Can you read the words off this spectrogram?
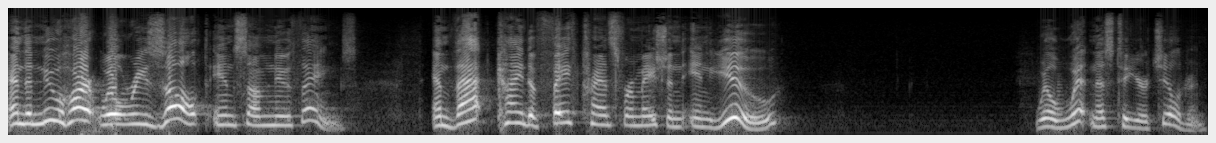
And the new heart will result in some new things. And that kind of faith transformation in you will witness to your children.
